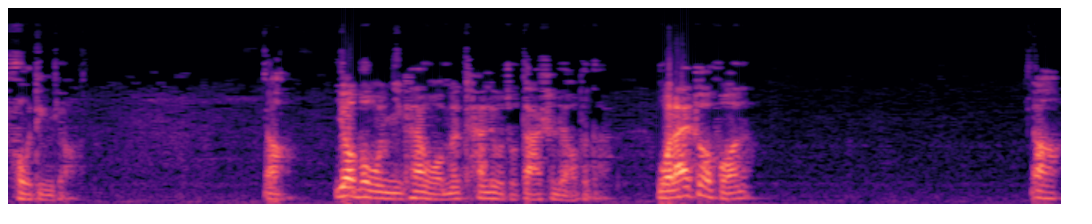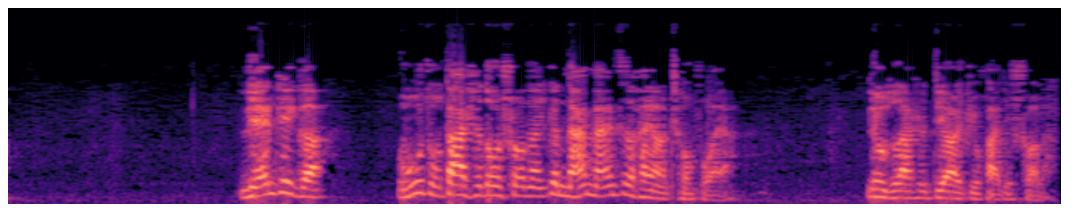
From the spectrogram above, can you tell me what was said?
否定掉了啊。要不你看我们看六祖大师了不得，我来做佛呢啊，连这个五祖大师都说呢，一个南蛮子还想成佛呀？六祖大师第二句话就说了：“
